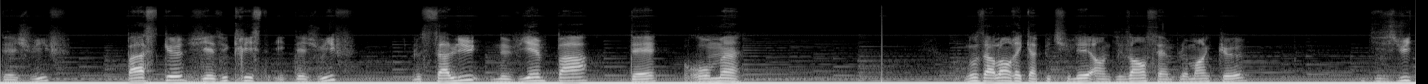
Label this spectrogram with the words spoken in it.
des Juifs parce que Jésus-Christ était juif. Le salut ne vient pas des Romains. Nous allons récapituler en disant simplement que 18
